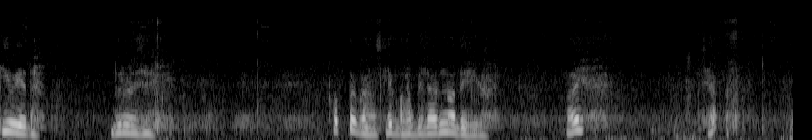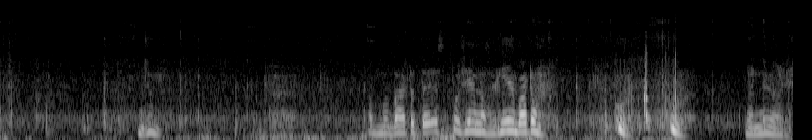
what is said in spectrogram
के हो यो त? दुलो रहेछ कस्तो घाँसले घबिलाहरू नदेखेको है? जाउँ अब म बाटो त सानो छ कि यहाँ बाटो। भन्नै अरे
